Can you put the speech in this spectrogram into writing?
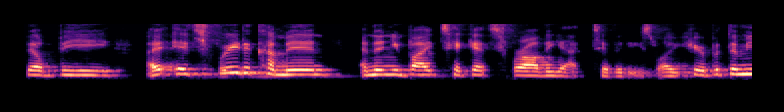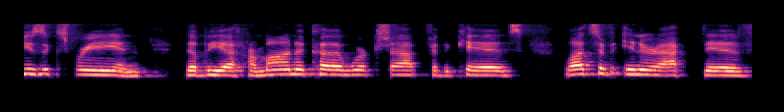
There'll be uh, it's free to come in and then you buy tickets for all the activities while you're here, but the music's free and there'll be a harmonica workshop for the kids, lots of interactive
